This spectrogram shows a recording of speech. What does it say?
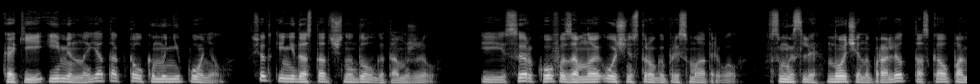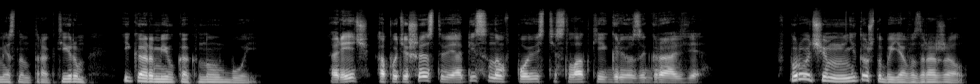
Какие именно, я так толком и не понял. Все-таки недостаточно долго там жил. И сэр Кофа за мной очень строго присматривал. В смысле, ночи напролет таскал по местным трактирам и кормил как на убой. Речь о путешествии, описанном в повести «Сладкие грезы Гравви». Впрочем, не то чтобы я возражал,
